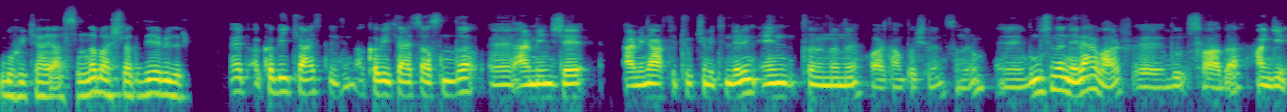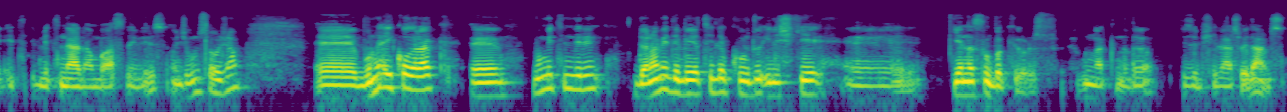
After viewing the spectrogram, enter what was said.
bu hikaye aslında başladı diyebilirim. Evet Akabi hikayesi dedin. Akabi hikayesi aslında e, Ermenice, Ermeni harfli Türkçe metinlerin en tanınanı Vartan Paşa'nın sanırım. E, bunun dışında neler var e, bu sahada? Hangi et, metinlerden bahsedebiliriz? Önce bunu soracağım. E, buna ek olarak e, bu metinlerin dönem edebiyatıyla kurduğu ilişkiye e, nasıl bakıyoruz? Bunun hakkında da bize bir şeyler söyler misin?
